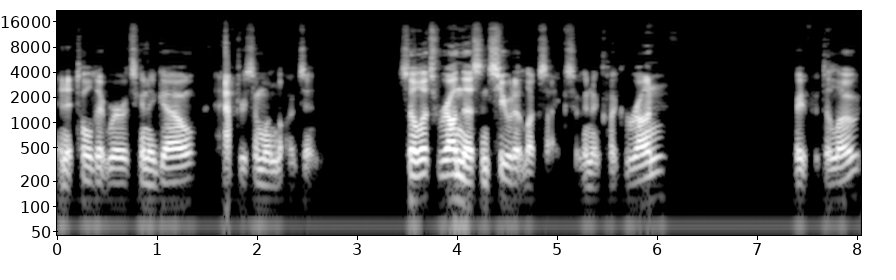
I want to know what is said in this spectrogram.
and it told it where it's going to go after someone logs in. So let's run this and see what it looks like. So we're going to click Run, wait for it to load.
